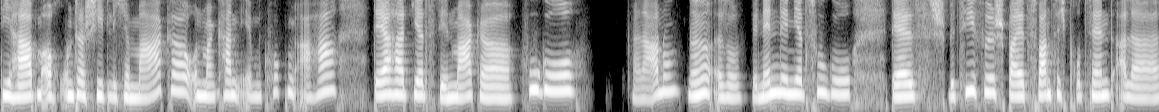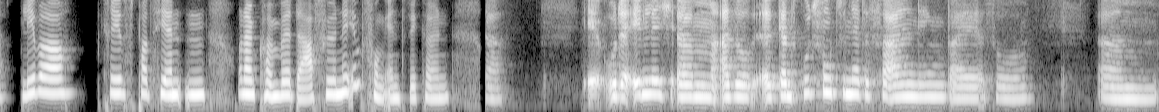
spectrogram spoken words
Die haben auch unterschiedliche Marker und man kann eben gucken, aha, der hat jetzt den Marker Hugo, keine Ahnung, ne? Also wir nennen den jetzt Hugo, der ist spezifisch bei 20 Prozent aller Leberkrebspatienten und dann können wir dafür eine Impfung entwickeln. Ja. Oder ähnlich, ähm, also äh, ganz gut funktioniert das vor allen Dingen bei so ähm,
